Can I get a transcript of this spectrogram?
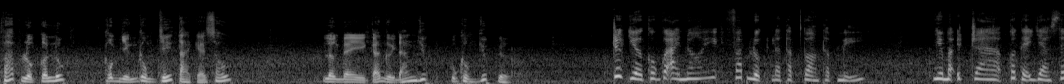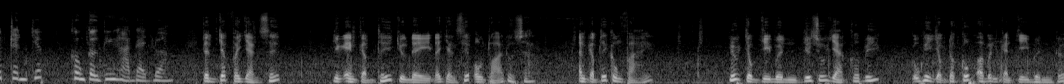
Pháp luật có lúc không những không chế tài kẻ xấu. Lần này cả người đáng giúp cũng không giúp được. Trước giờ không có ai nói pháp luật là thập toàn thập mỹ. Nhưng mà ít ra có thể dàn xếp tranh chấp Không cần thiên hạ đại loạn. Tranh chấp phải dàn xếp. Nhưng em cảm thấy chuyện này đã dàn xếp ổn thỏa rồi sao? Anh cảm thấy không phải. Nếu chồng chị Bình với số vàng có biết Cũng hy vọng nó cốt ở bên cạnh chị Bình đó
